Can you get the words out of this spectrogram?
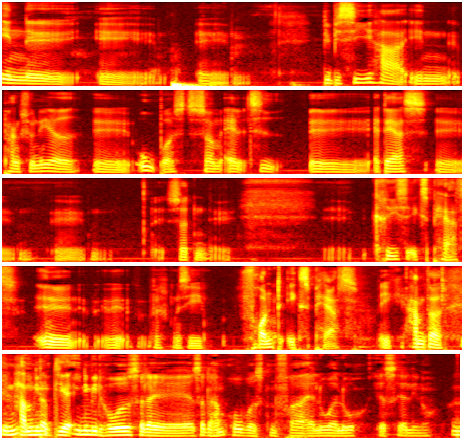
En øh, øh, øh, BBC har en pensioneret øh, oberst, som altid øh, af deres øh, øh, sådan øh, øh, kriseekspert, øh, øh, hvad skal man sige, frontekspert, ikke? Ham der, ind, ham, ind, der bliver... Ind i mit hoved, så er det, så er det ham obersten fra Allo Allo, jeg ser lige nu.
